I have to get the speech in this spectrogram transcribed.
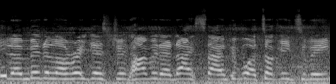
in the middle of Regent Street having a nice time. People are talking to me.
